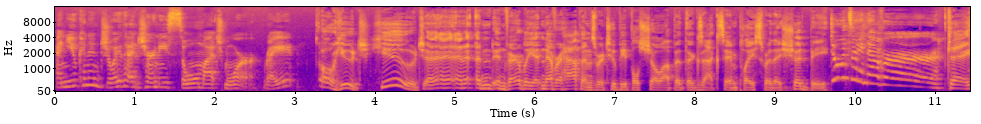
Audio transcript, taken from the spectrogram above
and you can enjoy that journey so much more, right? Oh, huge, huge. And, and, and, invariably, it never happens where two people show up at the exact same place where they should be. Don't say never. Okay,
